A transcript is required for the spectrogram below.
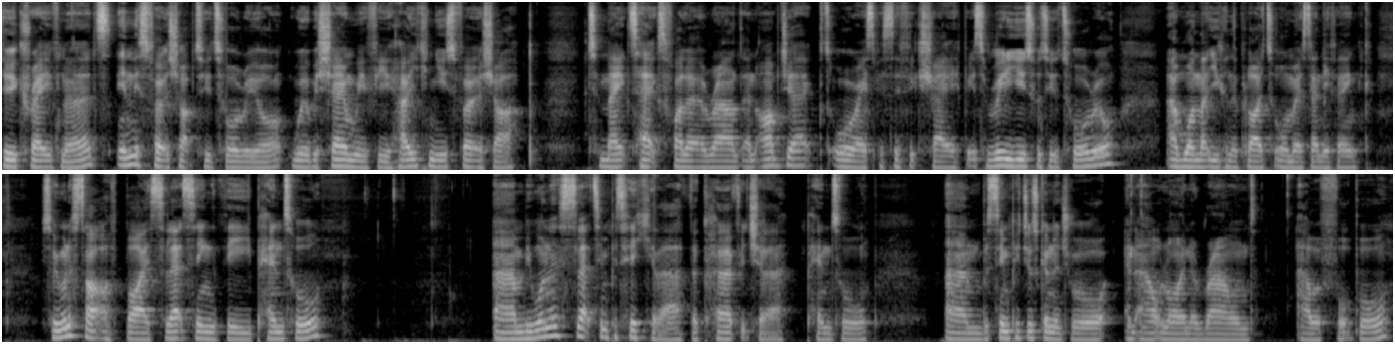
to Creative Nerds. In this Photoshop tutorial, we'll be sharing with you how you can use Photoshop to make text follow around an object or a specific shape. It's a really useful tutorial and one that you can apply to almost anything. So we want to start off by selecting the pen tool. and we want to select in particular the curvature pen tool and we're simply just going to draw an outline around our football.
